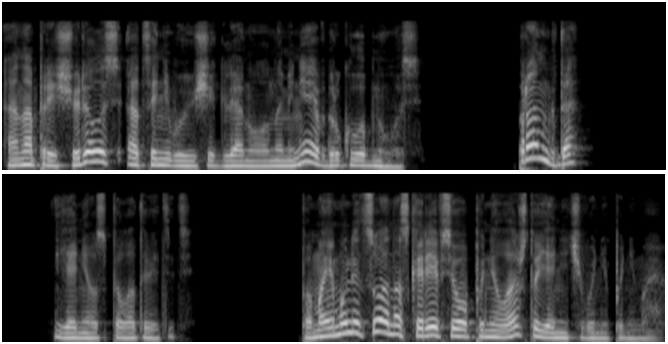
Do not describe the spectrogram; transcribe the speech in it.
Она прищурилась, оценивающе глянула на меня и вдруг улыбнулась. «Пранк, да?» Я не успел ответить. По моему лицу она, скорее всего, поняла, что я ничего не понимаю.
